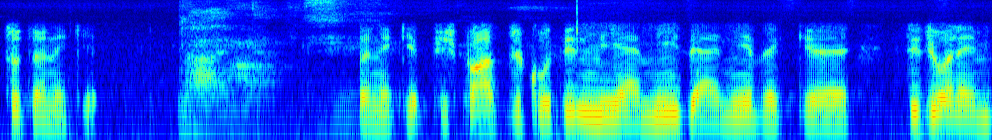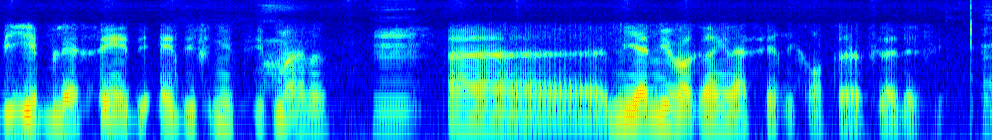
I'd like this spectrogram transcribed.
toute une équipe. Ouais, C'est une équipe. Puis je pense du côté de Miami, Danny, avec... Euh, si Joel Embiid est blessé ind- indéfinitivement, là, Hmm. euh, Miami va gagner la série contre Philadelphie. Ah,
